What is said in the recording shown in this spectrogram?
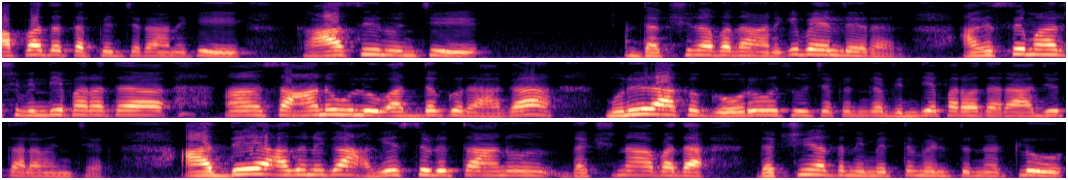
ఆపద తప్పించడానికి కాశీ నుంచి దక్షిణ పదానికి బయలుదేరారు. అగస్త్య మహర్షి వింధ్యపర్వత సానువులు వద్దకు రాగా మునిరాకు గౌరవ సూచకంగా వింధ్యపర్వత రాజు తలవంచారు అదే అదునుగా అగస్త్యుడు తాను దక్షిణాపద దక్షిణాత నిమిత్తం వెళుతున్నట్లు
